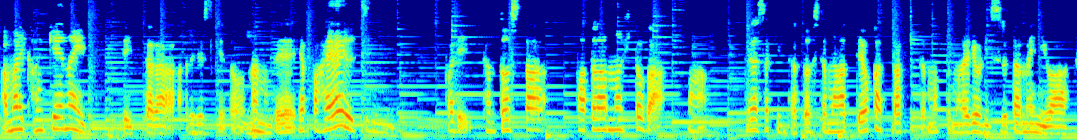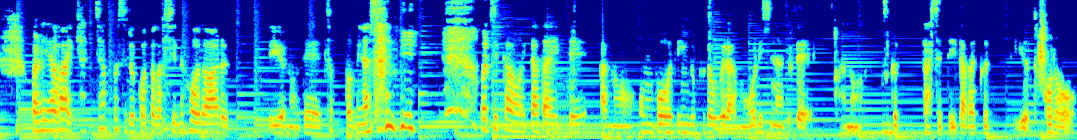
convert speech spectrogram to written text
あまり関係ないって言ったらあれですけど、なので、やっぱ早いうちに、やっぱり担当したパートナーの人が、まあ、寺崎に担当してもらってよかったって思ってもらえるようにするためには、これやばい、キャッチアップすることが死ぬほどあるっていうので、ちょっと皆さんに お時間をいただいて、あの、オンボーディングプログラムをオリジナルで、あの、作らせていただくっていうところを、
